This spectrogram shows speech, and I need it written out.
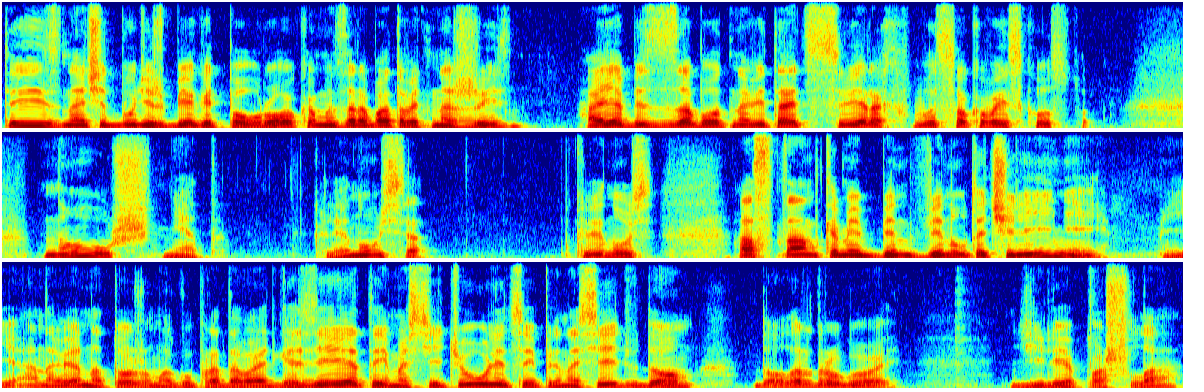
Ты, значит, будешь бегать по урокам и зарабатывать на жизнь, а я беззаботно витать в сферах высокого искусства? Ну уж нет. Клянусь, клянусь останками Бенвенута Челлини, я, наверное, тоже могу продавать газеты и мастить улицы и приносить в дом доллар-другой. Дилия пошла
